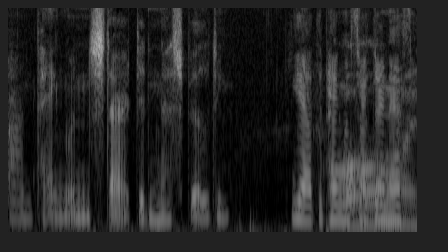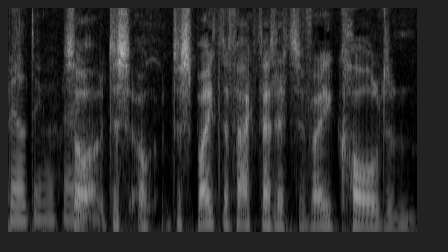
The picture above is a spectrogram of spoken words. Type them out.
And penguins started nest building. Yeah, the penguins start their Oh, nest right. building. So, dis- oh, despite the fact that it's very cold and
